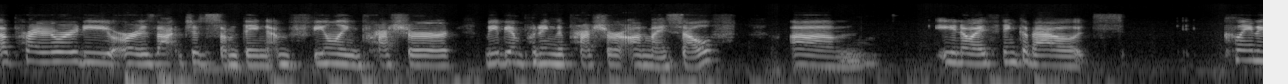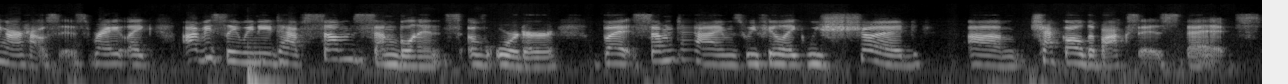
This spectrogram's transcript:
a priority or is that just something I'm feeling pressure? Maybe I'm putting the pressure on myself. Um, you know, I think about cleaning our houses, right? Like, obviously, we need to have some semblance of order, but sometimes we feel like we should um, check all the boxes that,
